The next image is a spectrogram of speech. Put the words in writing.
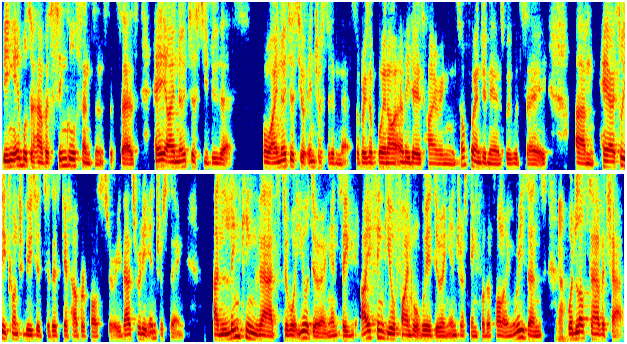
being able to have a single sentence that says, "Hey, I noticed you do this." Or I noticed you're interested in this. So, for example, in our early days hiring software engineers, we would say, um, "Hey, I saw you contributed to this GitHub repository. That's really interesting and linking that to what you're doing and saying, I think you'll find what we're doing interesting for the following reasons. Yeah. Would love to have a chat.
